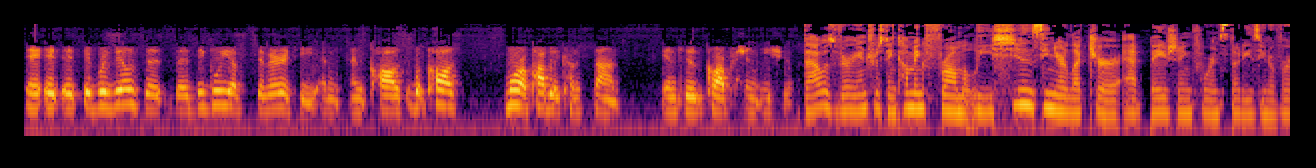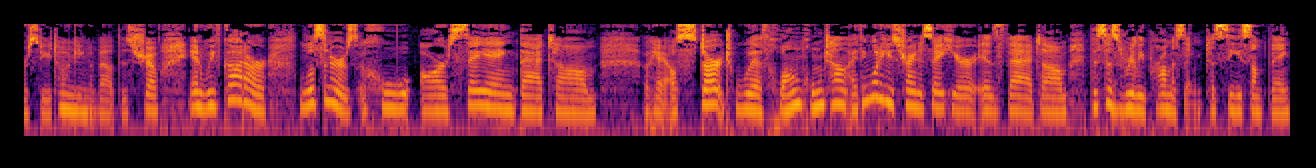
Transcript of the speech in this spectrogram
it, it, reveals the, the degree of severity and, and cause would cause more public concern into the corruption issues. That was very interesting. Coming from Li Xin, senior lecturer at Beijing Foreign Studies University, talking about this show. And we've got our listeners who are saying that, um, okay, I'll start with Huang Hongchang. I think what he's trying to say here is that um, this is really promising to see something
